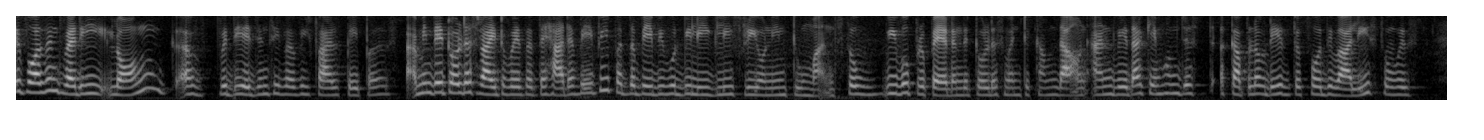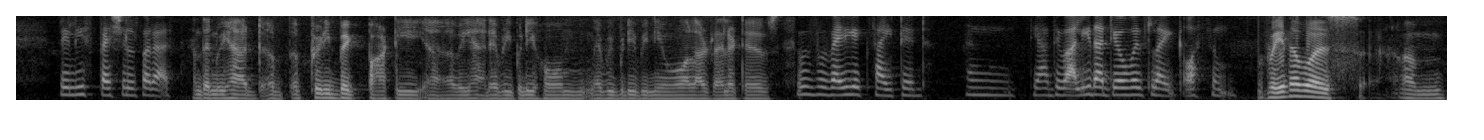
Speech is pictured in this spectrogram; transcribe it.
It wasn't very long uh, with the agency where we filed papers. I mean, they told us right away that they had a baby, but the baby would be legally free only in two months. So we were prepared and they told us when to come down. And Veda came home just a couple of days before Diwali, so it was really special for us. And then we had a, a pretty big party. Uh, we had everybody home, everybody we knew, all our relatives. We were very excited. And yeah, Diwali that year was like awesome. Veda was um,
